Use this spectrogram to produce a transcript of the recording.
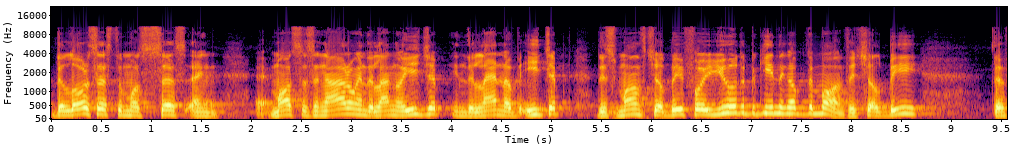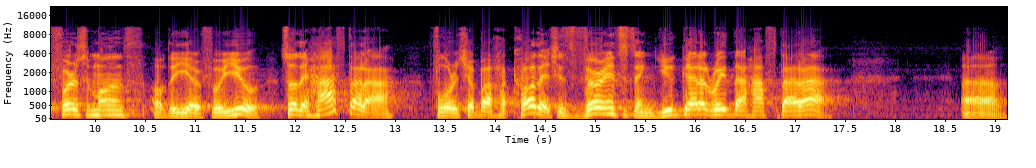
the Lord says to Moses and uh, Moses and Aaron in the land of Egypt, in the land of Egypt, this month shall be for you the beginning of the month. It shall be the first month of the year for you. So the Haftarah for Shabbat HaChodesh is very interesting. You got to read the Haftarah. Uh,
